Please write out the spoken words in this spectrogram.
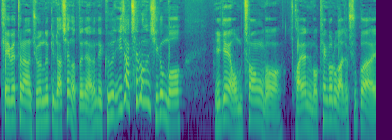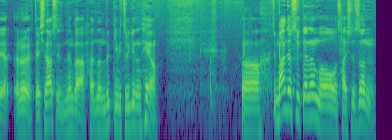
K베트라는 주는 느낌 자체는 어떠냐. 근데 그 이 자체로는 지금 뭐 이게 엄청 뭐 과연 뭐 캥거루 가죽 축구화를 대신할 수 있는가 하는 느낌이 들기는 해요. 어, 지금 만졌을 때는 뭐 사실상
